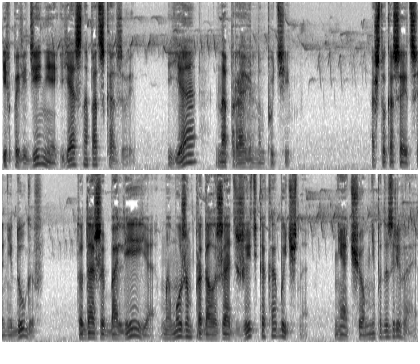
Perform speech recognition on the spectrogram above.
Их поведение ясно подсказывает. Я на правильном пути. А что касается недугов, то даже болея мы можем продолжать жить как обычно, ни о чем не подозревая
